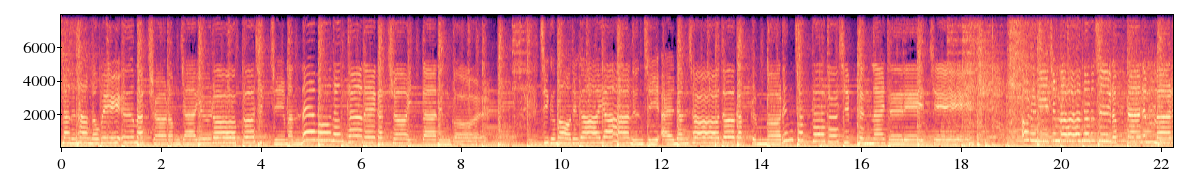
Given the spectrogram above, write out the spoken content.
나는 한가위 음악처럼 자유롭고 싶지만 네모난 칸에 갇혀 있다는 걸 지금 어딜 가야 하는지 알면서도 가끔 어른 척하고 싶은 날들이 있지. 어른이지만 어른스럽다는 말은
